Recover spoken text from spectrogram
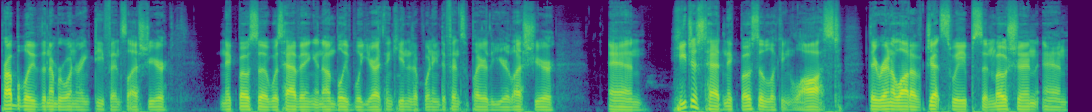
probably the number one ranked defense last year. Nick Bosa was having an unbelievable year. I think he ended up winning Defensive Player of the Year last year, and he just had Nick Bosa looking lost. They ran a lot of jet sweeps and motion, and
